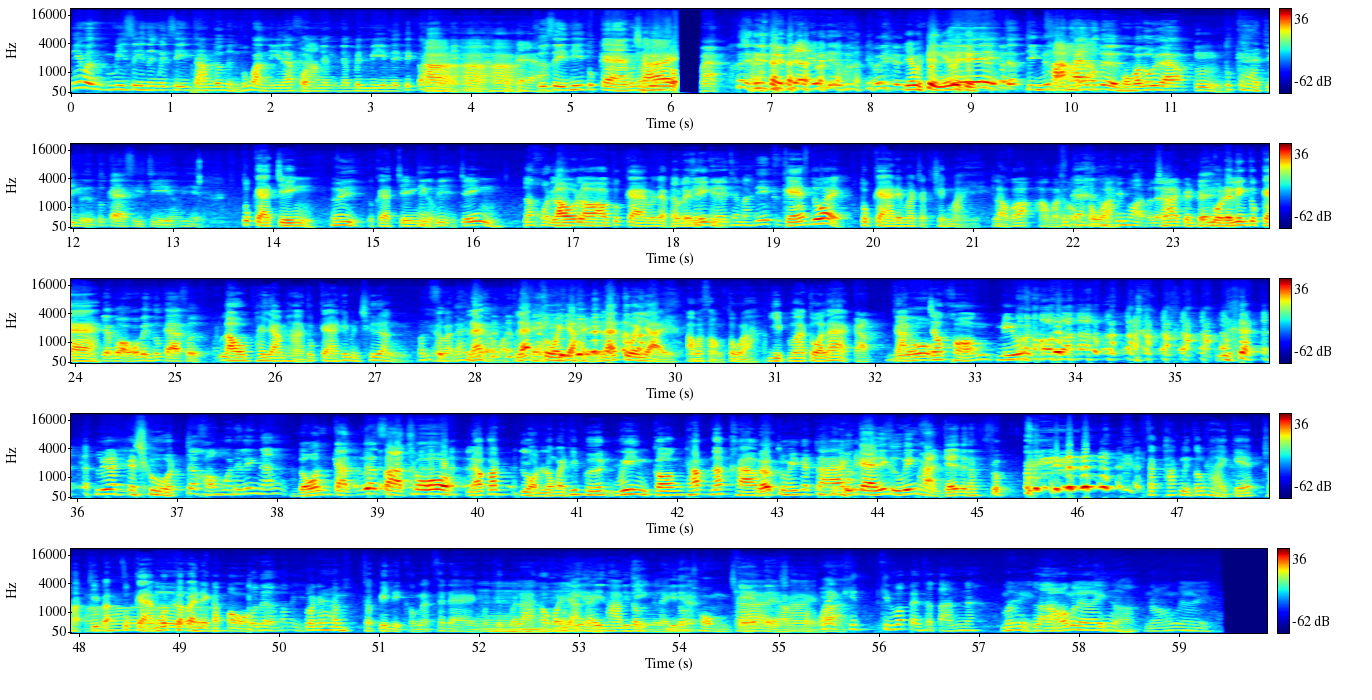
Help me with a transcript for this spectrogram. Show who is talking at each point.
Speaker 1: นี่มันมีซีนหนึ่งเป็นซีนจำจนถึงทุกวันนี้นะ คน
Speaker 2: ครับ
Speaker 1: ยังยังเป็นมีมในติ๊กต็อก
Speaker 3: อ่า
Speaker 1: เห็นอยู่
Speaker 3: อ่า
Speaker 1: นะ
Speaker 3: อ่า
Speaker 2: ตุ๊กแก
Speaker 1: คือซีนที่ตุ๊กแกมัน
Speaker 3: ใช่
Speaker 1: มาก
Speaker 2: ยังไม่ถึงยังไม่ถึง
Speaker 3: ยังไม่ถึงยังไม่ถึง
Speaker 1: เอ๊ะจะ
Speaker 2: จริงหรือเปล่า
Speaker 1: ถามแทนคนอื่นผมมารู้อยู่แล้ว
Speaker 3: อืม
Speaker 1: ตุ๊กแกจริงหรือตุ๊กแกซีจีครับพี่
Speaker 3: ตุ๊กแกจริง
Speaker 2: เฮ้ย
Speaker 3: ตุ๊กแกจริง
Speaker 2: จริงเหรอพี่
Speaker 3: จริง
Speaker 2: แล้วคน
Speaker 3: เราเราเอาตุ๊กแกมาจาก
Speaker 2: แต่
Speaker 3: โมเด
Speaker 2: ไม่
Speaker 3: ล
Speaker 2: ใช่
Speaker 3: ลิ่ง
Speaker 2: เกรซใช่ไหม
Speaker 1: นี่
Speaker 3: เกสด้วยตุ๊กแกเนี่ยมาจากเชียงใหม่ เราก็เอามา
Speaker 2: ตุ๊
Speaker 3: ส
Speaker 2: ก
Speaker 3: อง
Speaker 2: แก
Speaker 3: ตัว
Speaker 2: import มาเลย
Speaker 3: ใช่ เป็นเป็นโมเดลลิ่งตุ๊กแก
Speaker 1: อย่าบอกว่าเป็นตุ๊กแกฝึก
Speaker 3: เราพยายามหาตุ๊กแกที่มันเชื่อง
Speaker 1: มันฝึกได้
Speaker 3: และ
Speaker 1: ด้วยเหรอวะ
Speaker 3: และ
Speaker 1: ตุ๊กแก
Speaker 3: ตัวใหญ่และตัวใหญ่เอามาสองตัว หยิบมาตัวแรก
Speaker 1: กัด
Speaker 3: กัด
Speaker 1: นิ้ว
Speaker 3: เจ้าของนิ้ว เลือด เลือดกระฉูด
Speaker 2: เจ้าของโมเดลลิ่งนั้น
Speaker 1: โดนกัดเลือดสาดโชว์
Speaker 3: แล้วก็หล่นลงไปที่พื้นวิ่งกองทัพนักข่าว
Speaker 1: แล้
Speaker 3: ก
Speaker 1: ว
Speaker 3: ระจุยกระจาย
Speaker 1: ตุ๊กแกนี่คือวิ่งผ่านเกตไปนะฟลุป
Speaker 3: สักพักหนึ่งต้องถ่ายเกสช็อตที่แบบตุ๊กแกมุดเข้าไปในกระโปรง
Speaker 2: ตัวเดิมป่ะพี่
Speaker 3: ตัวเดิมสปิริตของนักแสดงมาถึงเวลาเขาก็อยากได้ภาพจริงอะไร
Speaker 1: นี่ต้
Speaker 3: เงี้
Speaker 1: อง
Speaker 3: ย
Speaker 1: ชมเกตเลยครับ
Speaker 3: ใช่
Speaker 1: บอก
Speaker 2: ไม่
Speaker 1: ว่า
Speaker 2: คิดคิดว่าเป็นสตันท์นะ
Speaker 3: ไม่
Speaker 2: เหรอ
Speaker 3: น้องเลย
Speaker 2: จริงเหรอ
Speaker 3: น้องเลย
